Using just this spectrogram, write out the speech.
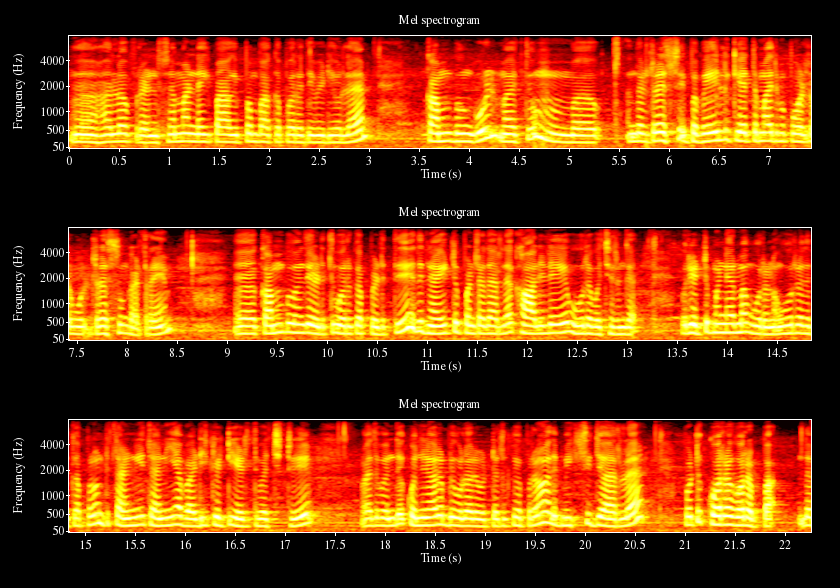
ஹலோ ஃப்ரெண்ட்ஸ் நம்ம இன்றைக்கி பா இப்போ பார்க்க போகிறது வீடியோவில் கம்புங்கூழ் மற்றும் அந்த ட்ரெஸ் இப்போ வெயிலுக்கு ஏற்ற மாதிரி நம்ம போடுற ட்ரெஸ்ஸும் காட்டுறேன். கம்பு வந்து எடுத்து ஒரு கப் எடுத்து இது நைட்டு பண்ணுறதா இருந்தால் காலையிலேயே ஊற வச்சுருங்க. ஒரு எட்டு மணி நேரமாக ஊறணும். ஊறதுக்கப்புறம் தண்ணி தனியாக வடிகட்டி எடுத்து வச்சுட்டு அது வந்து கொஞ்ச நேரம் இப்படி உலர விட்டதுக்கு அப்புறம் அது மிக்ஸி ஜாரில் போட்டு கொர கொரப்பாக இந்த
